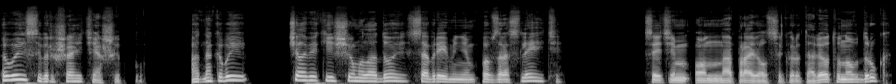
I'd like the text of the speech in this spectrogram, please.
«Вы совершаете ошибку. Однако вы, человек еще молодой, со временем повзрослеете». С этим он направился к вертолету, но вдруг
